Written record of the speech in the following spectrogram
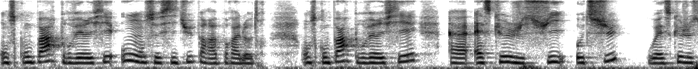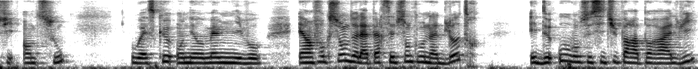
On se compare pour vérifier où on se situe par rapport à l'autre. On se compare pour vérifier euh, est-ce que je suis au-dessus ou est-ce que je suis en dessous ou est-ce qu'on est au même niveau. Et en fonction de la perception qu'on a de l'autre et de où on se situe par rapport à lui,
